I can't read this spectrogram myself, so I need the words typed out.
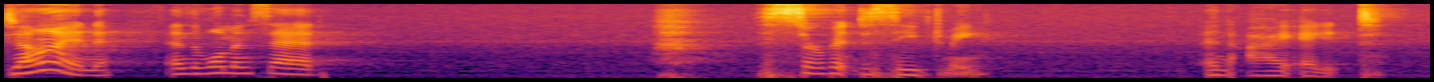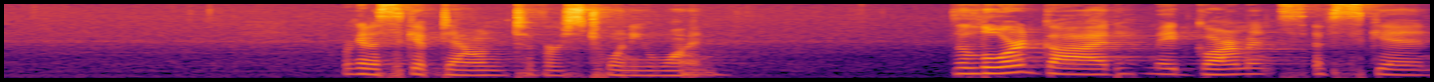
done? And the woman said, The serpent deceived me, and I ate. We're going to skip down to verse 21. The Lord God made garments of skin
